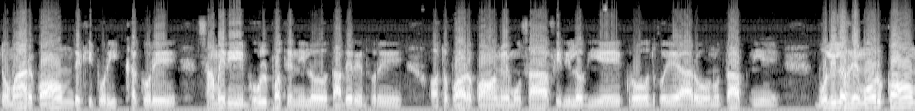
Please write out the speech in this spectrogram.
তোমার কম দেখি পরীক্ষা করে সামেরি ভুল পথে নিল তাদের ধরে। অতপর কমে মুসা ফিরিল গিয়ে ক্রোধ হয়ে আরও অনুতাপ নিয়ে, বলিল, হে মোর কম,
